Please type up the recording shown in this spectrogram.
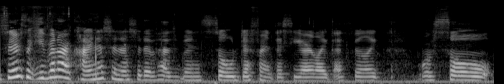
seriously, even our kindness initiative has been so different this year. Like I feel like we're so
